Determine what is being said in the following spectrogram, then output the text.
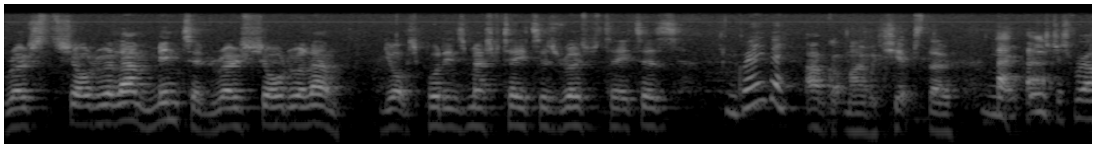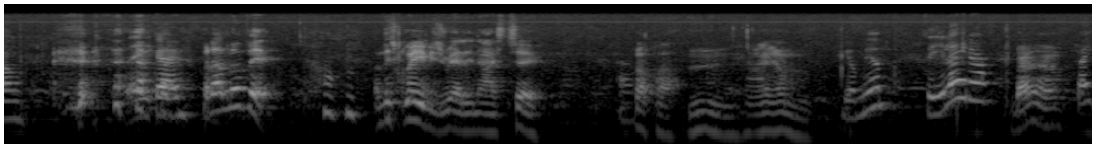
Roast shoulder of lamb, minted roast shoulder of lamb. Yorkshire puddings, mashed potatoes, roast potatoes. And gravy. I've got mine with chips though. Yeah, he's just wrong. There you go. But I love it. and this gravy's really nice too. Oh. Proper. Mmm, I am. Yum yum. See you later. Bye now. Bye.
